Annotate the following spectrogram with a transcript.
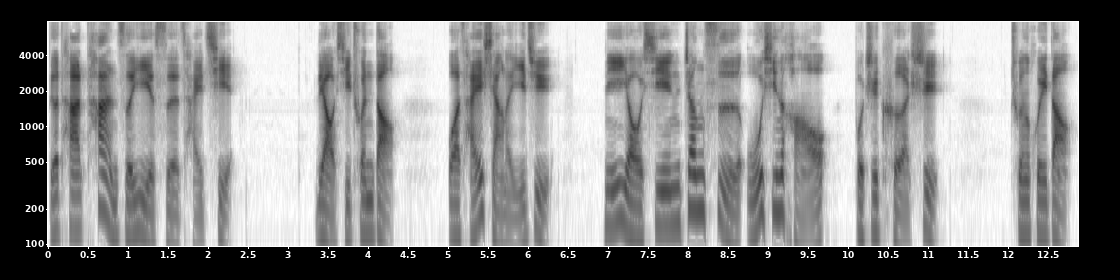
得他探字意思才切。廖惜春道：“我才想了一句：‘你有心争似无心好，不知可是。’”春晖道：“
